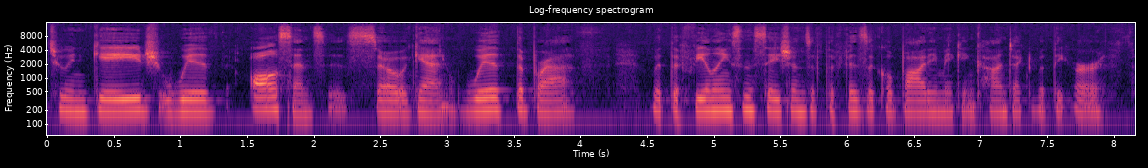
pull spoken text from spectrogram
to engage with all senses. So again, with the breath, with the feeling sensations of the physical body making contact with the earth.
